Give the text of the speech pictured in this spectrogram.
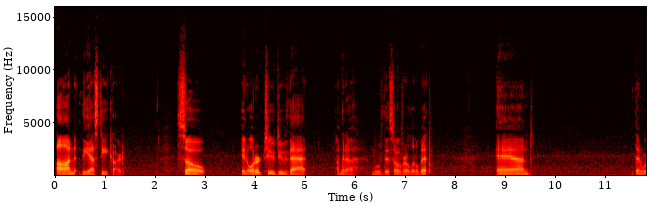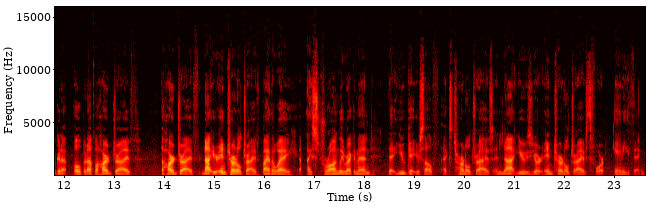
on the SD card. So, in order to do that, I'm going to move this over a little bit. And then we're going to open up a hard drive the hard drive, not your internal drive, by the way. I strongly recommend that you get yourself external drives and not use your internal drives for anything.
